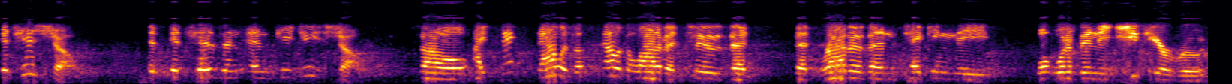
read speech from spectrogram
it's his show. It, it's his and, and PG's show. So I think that was a, that was a lot of it too, that, that rather than taking the, what would have been the easier route,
